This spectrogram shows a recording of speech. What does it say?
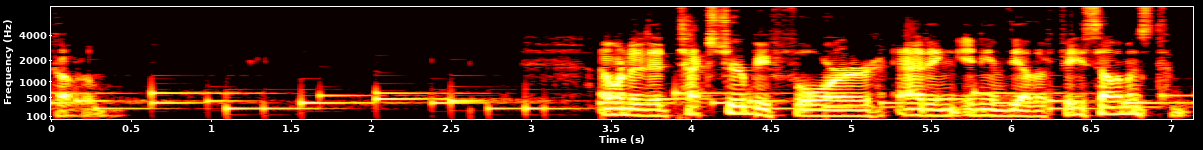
totem. I wanted a texture before adding any of the other face elements to,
